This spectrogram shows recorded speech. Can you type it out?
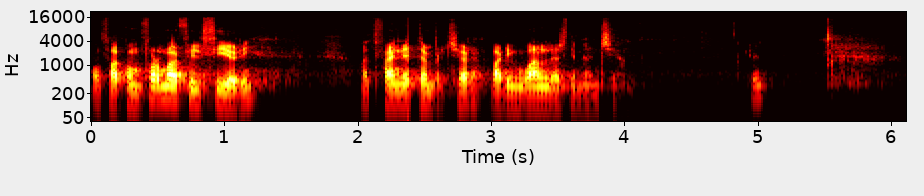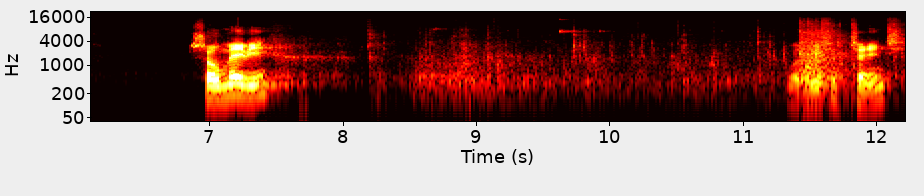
of a conformal field theory at finite temperature, but in one less dimension. Okay? So maybe what we should change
